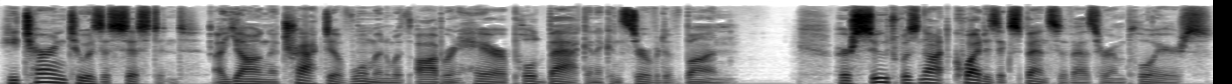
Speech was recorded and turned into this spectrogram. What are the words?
He turned to his assistant, a young, attractive woman with auburn hair pulled back in a conservative bun. Her suit was not quite as expensive as her employer's.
